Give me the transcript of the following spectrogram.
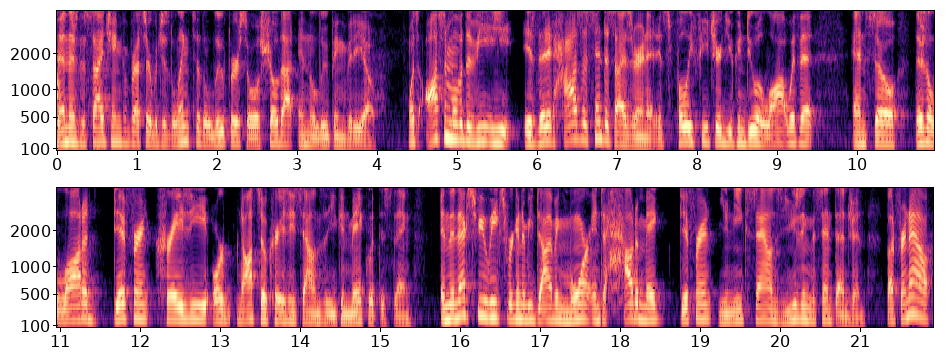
Then there's the sidechain compressor, which is linked to the looper, so we'll show that in the looping video. What's awesome about the VE is that it has a synthesizer in it. It's fully featured. You can do a lot with it. And so there's a lot of different crazy or not so crazy sounds that you can make with this thing. In the next few weeks, we're going to be diving more into how to make different, unique sounds using the synth engine. But for now,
